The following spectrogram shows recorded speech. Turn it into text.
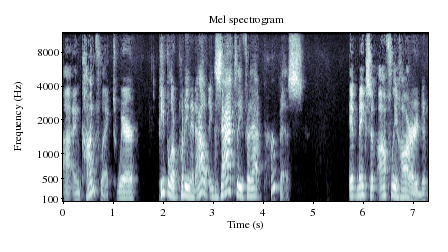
uh, and conflict where people are putting it out exactly for that purpose, it makes it awfully hard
